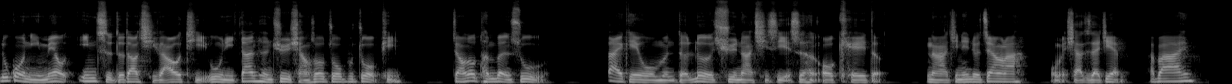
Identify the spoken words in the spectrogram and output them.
如果你没有因此得到启发或体悟，你单纯去享受这部作品，享受藤本树带给我们的乐趣，那其实也是很 OK 的。那今天就这样啦，我们下次再见，拜拜。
